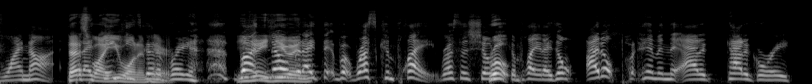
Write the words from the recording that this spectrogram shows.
why not? That's but I why think you he's want him gonna here. Bring. But no, but and- I think, but Russ can play. Russ has shown he can play, and I don't, I don't put him in the added category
